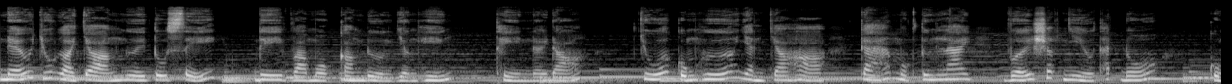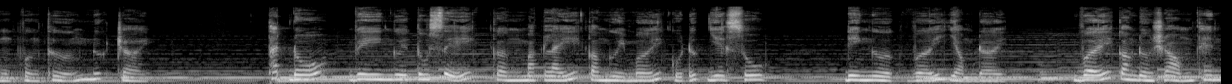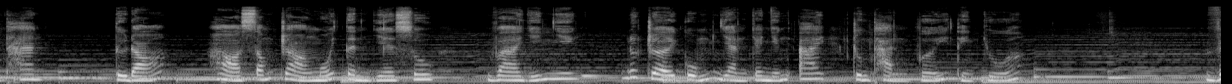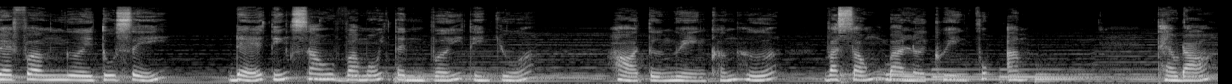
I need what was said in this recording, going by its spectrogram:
nếu chúa gọi chọn người tu sĩ đi vào một con đường dần hiến, thì nơi đó, chúa cũng hứa dành cho họ cả một tương lai với rất nhiều thách đố cùng phần thưởng nước trời. Thách đố vì người tu sĩ cần mặc lấy con người mới của đức giêsu đi ngược với dòng đời, với con đường rộng thênh thang. Từ đó, họ sống trọn mối tình giêsu và dĩ nhiên nước trời cũng dành cho những ai trung thành với thiên chúa. Về phần người tu sĩ, để tiến sâu vào mối tình với thiên chúa, họ tự nguyện khấn hứa và sống ba lời khuyên phúc âm. Theo đó,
